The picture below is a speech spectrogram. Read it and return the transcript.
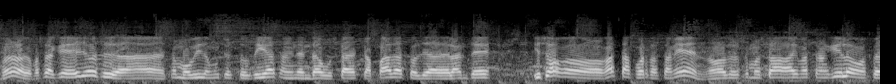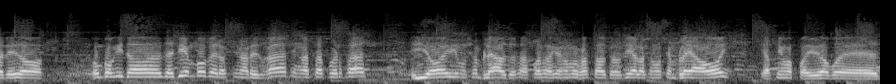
Bueno, lo que pasa es que ellos eh, se han movido mucho estos días, han intentado buscar escapadas todo el día adelante y eso gasta fuerzas también. Nosotros hemos estado ahí más tranquilos, hemos perdido un poquito de tiempo, pero sin arriesgar, sin gastar fuerzas. Y hoy hemos empleado todas esas fuerzas que no hemos gastado otros días, las hemos empleado hoy y así hemos podido pues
